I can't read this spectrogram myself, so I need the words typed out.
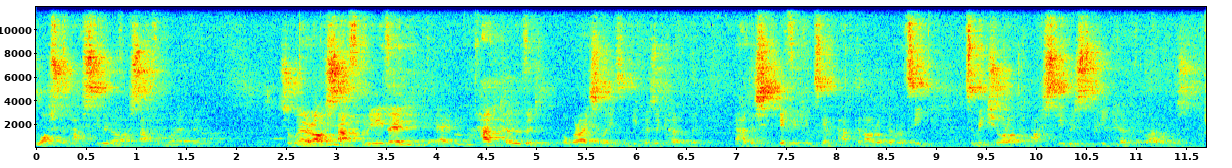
lost capacity within our staff and work So where our staff even um, had COVID or were isolated because of COVID, it had a significant impact on our ability to make sure our capacity was to pre-COVID levels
